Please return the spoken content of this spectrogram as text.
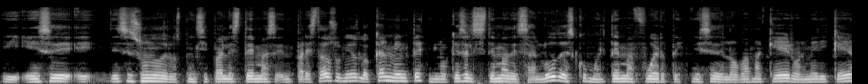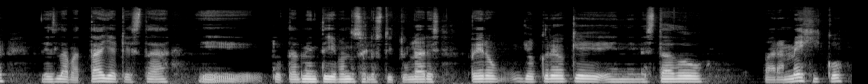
Y ese, eh, ese es uno de los principales temas para Estados Unidos localmente lo que es el sistema de salud es como el tema fuerte ese del Obamacare o el Medicare es la batalla que está eh, totalmente llevándose los titulares, pero yo creo que en el estado para México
